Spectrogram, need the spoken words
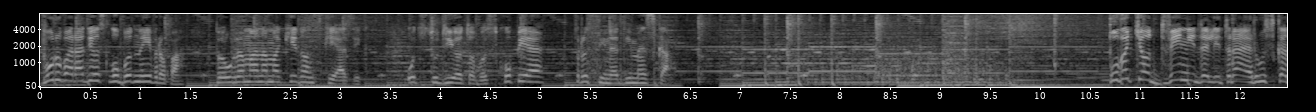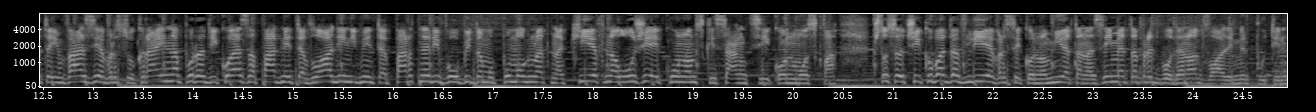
Зборува Радио Слободна Европа, програма на македонски јазик. Од студиото во Скопје, Фросина Димеска. Повеќе од две недели трае руската инвазија врз Украина, поради која западните влади и нивните партнери во обид да му помогнат на Киев наложи економски санкции кон Москва, што се очекува да влие врз економијата на земјата предводена од Владимир Путин.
